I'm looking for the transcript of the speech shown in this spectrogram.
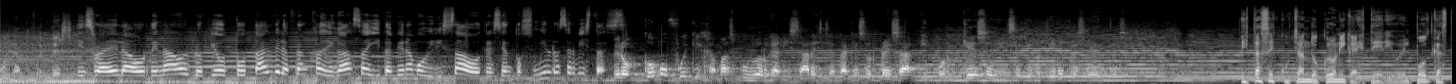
pueda defenderse. Israel ha ordenado el bloqueo total de la franja de Gaza y también ha movilizado 300.000 reservistas. Pero ¿cómo fue que jamás pudo organizar este ataque sorpresa y por qué se dice que no tiene precedentes? Estás escuchando Crónica Estéreo, el podcast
